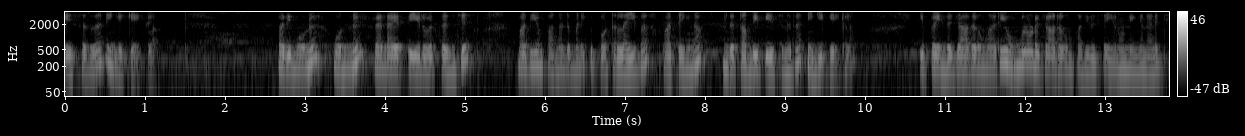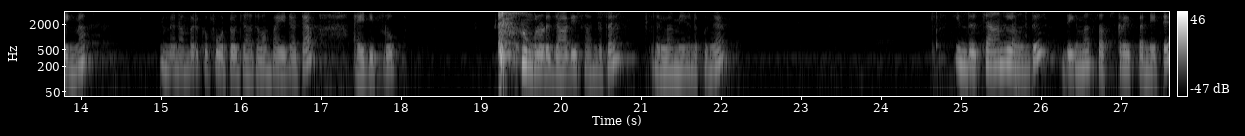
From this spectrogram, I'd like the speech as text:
பேசுகிறத நீங்கள் கேட்கலாம். பதிமூணு ஒன்று ரெண்டாயிரத்தி இருபத்தஞ்சு. மதியம் பன்னெண்டு மணிக்கு போட்ட லைவை பார்த்தீங்கன்னா இந்த தம்பி பேசினதை நீங்கள் கேட்கலாம். இப்போ இந்த ஜாதகம் மாதிரி உங்களோட ஜாதகம் பதிவு செய்யணும்னு நீங்கள் நினச்சிங்கன்னா இந்த நம்பருக்கு ஃபோட்டோ ஜாதகம் பயோடேட்டா ஐடி ப்ரூஃப் உங்களோட ஜாதி சான்றிதழ் எல்லாமே அனுப்புங்க. இந்த சேனலை வந்து அதிகமாக சப்ஸ்கிரைப் பண்ணிவிட்டு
